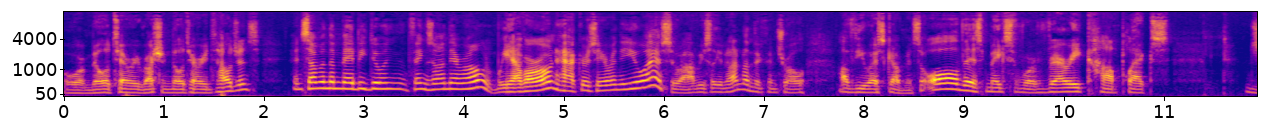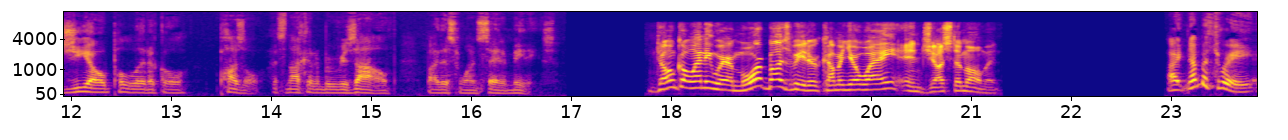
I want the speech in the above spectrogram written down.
or military, Russian military intelligence And some of them may be doing things on their own. We have our own hackers here in the U.S. who obviously are not under control of the U.S. government. So all this makes for a very complex geopolitical puzzle. It's not going to be resolved by this one set of meetings. Don't go anywhere. More Buzzmeter coming your way in just a moment. All right, number three,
